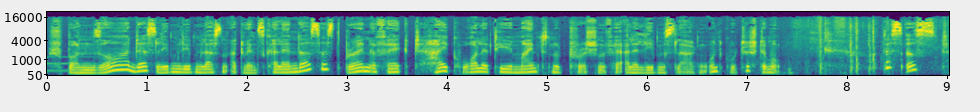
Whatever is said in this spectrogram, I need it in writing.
Sponsor des Leben lieben lassen Adventskalenders ist Brain Effect High Quality Mind Nutrition für alle Lebenslagen und gute Stimmung. Das ist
